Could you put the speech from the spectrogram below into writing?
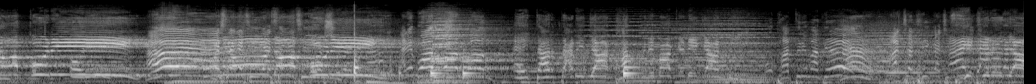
নকরি নকরি আরে বল বল বল। এই তাড়াতাড়ি যা খাত্রী মাকে ডেকে আনবি খাত্রী মাকে? হ্যাঁ। আচ্ছা ঠিক আছে এই চলো যা।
